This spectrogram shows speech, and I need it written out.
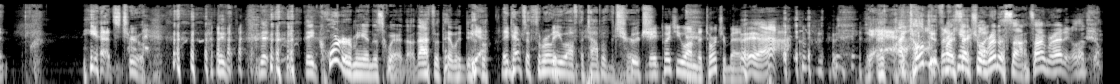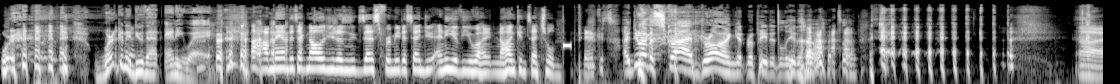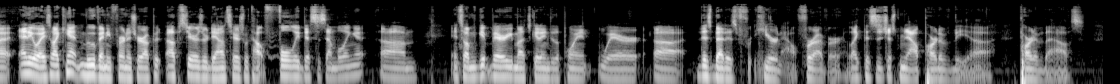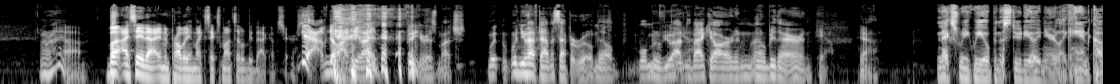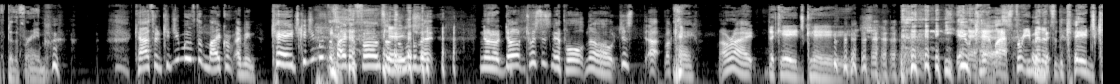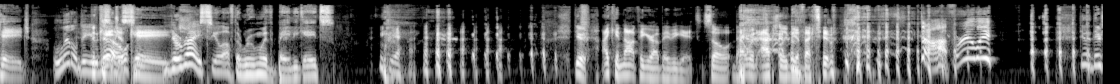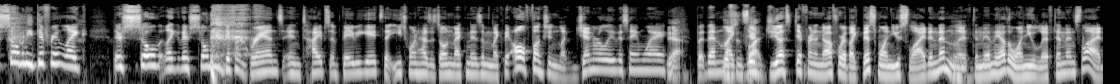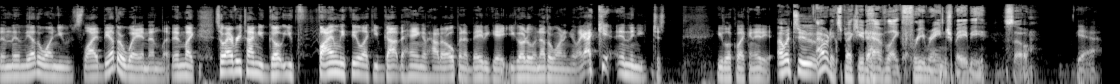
Yeah, it's true. They- they'd quarter me in the square, though. That's what they would do. Yeah, they'd have to throw you off the top of the church. They'd put you on the torture bed. Yeah. Yeah, I told you it's But my sexual find- renaissance. I'm ready. Let's go. we're we're gonna do that anyway. oh man, the technology doesn't exist for me to send you any of you uh, non-consensual dick pics. I do have a scribe drawing it repeatedly, though. So- Uh, anyway, so I can't move any furniture up upstairs or downstairs without fully disassembling it. Um, and so I'm get very much getting to the point where uh, this bed is f- here now forever. Like this is just now part of the uh, part of the house. All right. Um, but I say that, and probably in like six months it'll be back upstairs. yeah, no, I mean, I figure as much. When, when you have to have a separate room, they'll we'll move you out to the backyard, and it'll be there. And Yeah. yeah, Next week we open the studio and you're like handcuffed to the frame. Catherine, could you move the micro? I mean, Cage, could you move the microphone so it's a little bit? No, no, don't twist his nipple. No, just uh, okay. All right. The cage cage. You can't last three minutes in the cage cage. Little do you cage know, is cage. you're right. Seal off the room with baby gates. yeah. Dude, I cannot figure out baby gates, so that would actually be effective. Stop, really? Dude there's so many different like there's so like there's so many different brands and types of baby gates that each one has its own mechanism like they all function like generally the same way Yeah. but then like they're just different enough where like this one you slide and then mm-hmm. lift and then the other one you lift and then slide and then the other one you slide the other way and then lift and like so every time you go you finally feel like you've got the hang of how to open a baby gate you go to another one and you're like I can't and then you just you look like an idiot I went to. I would expect you to have like free range baby. So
